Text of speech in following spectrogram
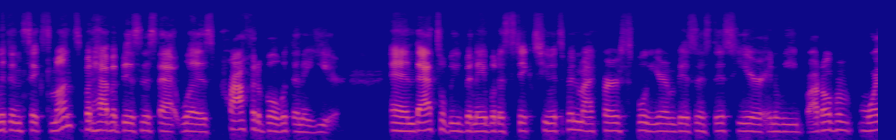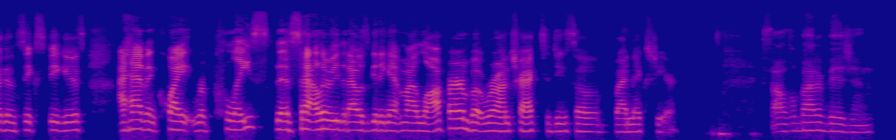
within six months, but have a business that was profitable within a year. And that's what we've been able to stick to. It's been my first full year in business this year, and we brought over more than six figures. I haven't quite replaced the salary that I was getting at my law firm, but we're on track to do so by next year. It's all about a vision.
